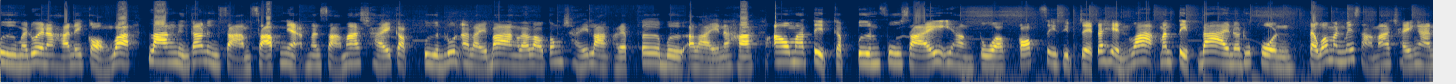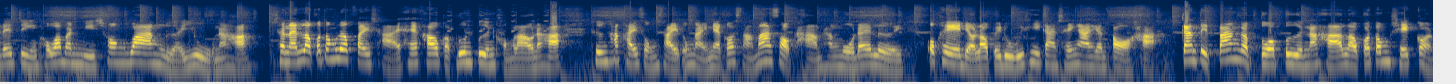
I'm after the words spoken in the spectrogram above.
มือมาด้วยนะคะ ในกล่องว่าราง 1913ซับเนี่ยมันสามารถใช้กับปืนรุ่นอะไรบ้าง แล้วเราต้องใช้รางอะแดปเตอร์เบอร์อะไรนะคะ เอามาติดกับปืนฟูลไซส์อย่างตัว Glock 47 จะเห็นว่ามันติดได้นะทุกคน แต่ว่ามันไม่สามารถใช้งานได้จริง เพราะว่ามันมีช่องว่างเหลืออยู่นะคะ ฉะนั้นเราก็ต้องเลือกไฟฉายให้เข้ากับรุ่นปืนของเรานะคะ ซึ่งถ้าใครสงสัยตรงไหนเนี่ยก็สามารถสอบถามทางโมได้เลย โอเค เดี๋ยวเราไปดูวิธีการใช้งานกันต่อค่ะ การติดตั้งกับตัวปืนนะคะ เราก็ต้องเช็คก่อน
